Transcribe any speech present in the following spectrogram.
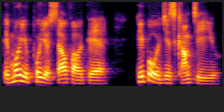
the more you put yourself out there, people will just come to you.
